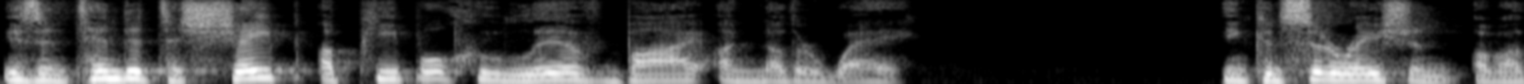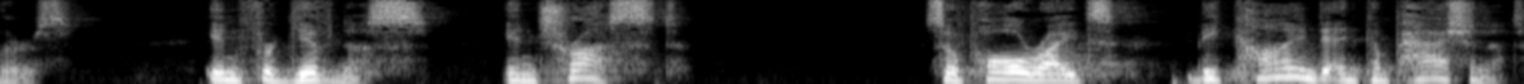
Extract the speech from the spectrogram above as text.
is intended to shape a people who live by another way in consideration of others, in forgiveness, in trust. So Paul writes, be kind and compassionate,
